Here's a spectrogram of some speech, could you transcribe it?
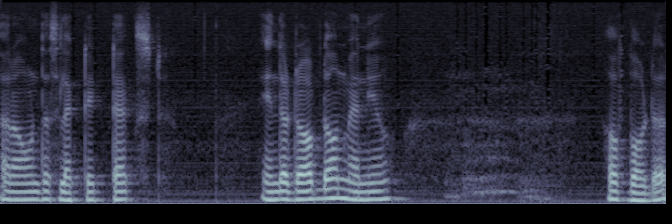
around the selected text in the drop down menu of border.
